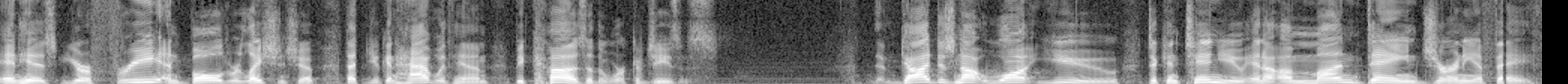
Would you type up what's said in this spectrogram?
and his your free and bold relationship that you can have with him because of the work of Jesus. God does not want you to continue in a, a mundane journey of faith.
